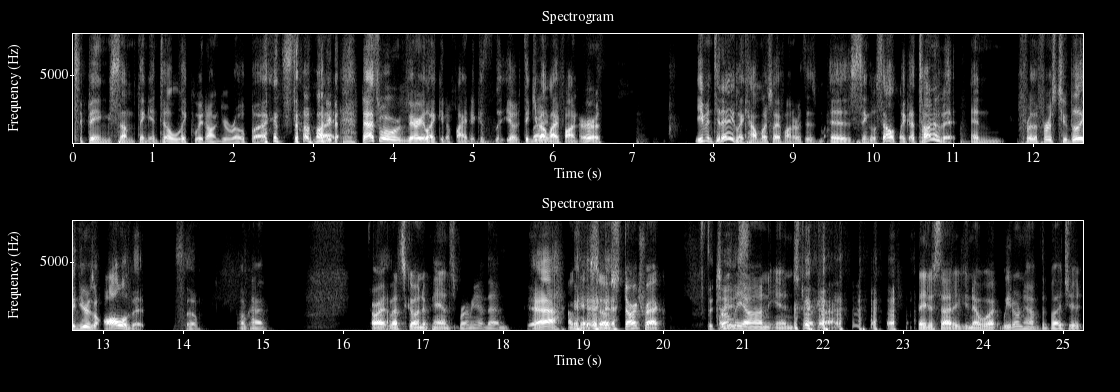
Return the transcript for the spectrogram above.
dipping something into a liquid on europa and stuff like that. That's where we're very likely to find it because you know thinking about life on earth even today like how much life on earth is is single celled like a ton of it and for the first two billion years all of it so Okay. All right, Yeah. let's go into panspermia then. yeah Okay, so Star Trek the early on in Star Trek, they decided, you know what? We don't have the budget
